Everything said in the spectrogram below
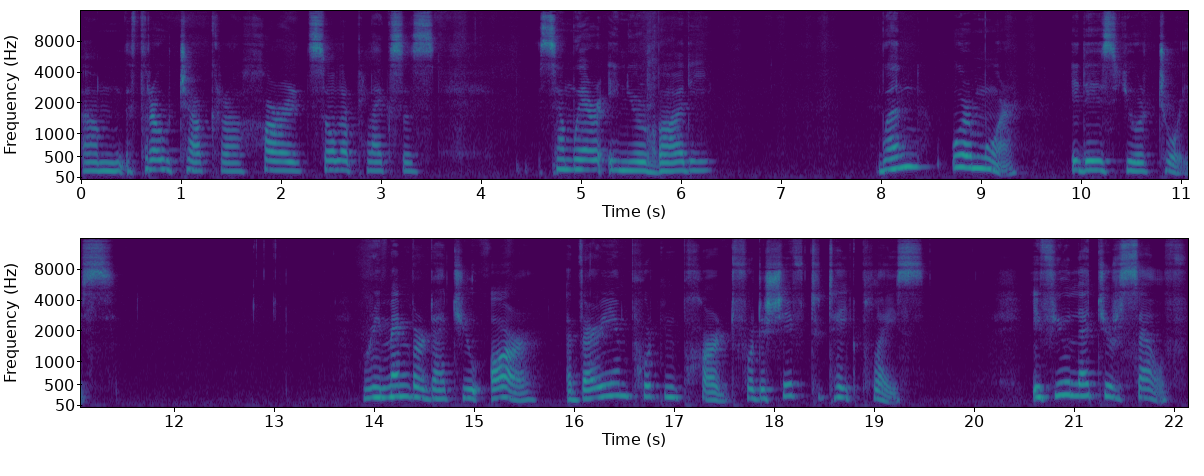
um, throat chakra, heart, solar plexus, somewhere in your body. One or more. It is your choice. Remember that you are a very important part for the shift to take place. If you let yourself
